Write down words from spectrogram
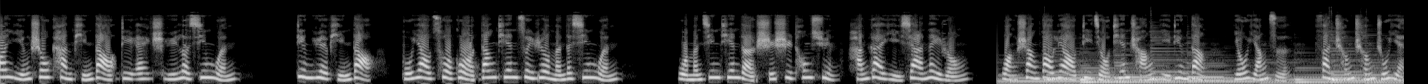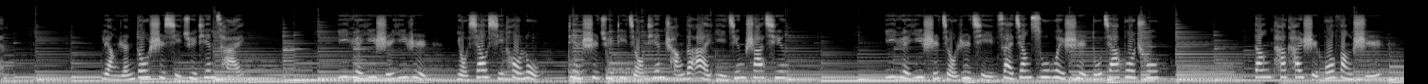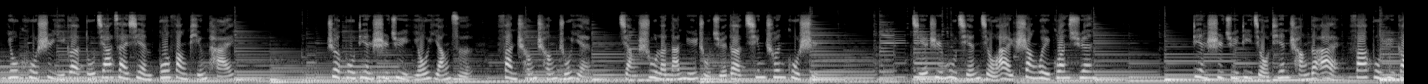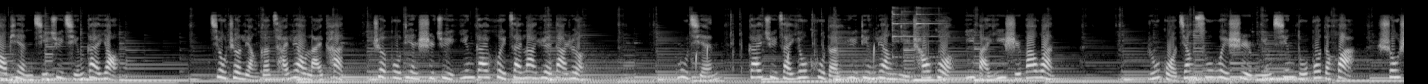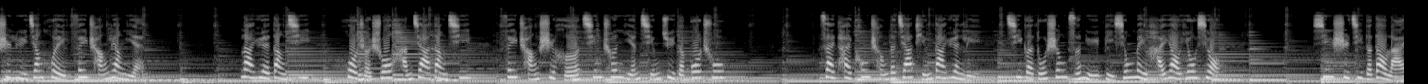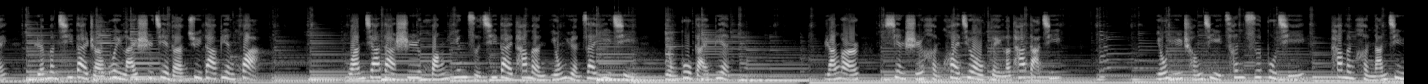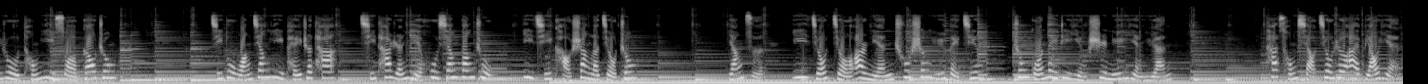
欢迎收看频道 DH 娱乐新闻，订阅频道，不要错过当天最热门的新闻。我们今天的时事通讯涵盖以下内容：网上爆料《地久天长》已定档，由杨紫、范丞丞主演，两人都是喜剧天才。一月一十一日，有消息透露，电视剧《地久天长的爱》已经杀青，一月一十九日起在江苏卫视独家播出。当它开始播放时，优酷是一个独家在线播放平台。这部电视剧由杨紫、范丞丞主演，讲述了男女主角的青春故事。截至目前，《九爱》尚未官宣。电视剧《地久天长的爱》发布预告片及剧情概要。就这两个材料来看，这部电视剧应该会在腊月大热。目前，该剧在优酷的预订量已超过一百一十八万。如果江苏卫视明星独播的话，收视率将会非常亮眼。腊月档期或者说寒假档期，非常适合青春言情剧的播出。在太空城的家庭大院里，七个独生子女比兄妹还要优秀。新世纪的到来，人们期待着未来世界的巨大变化。玩家大师黄英子期待他们永远在一起，永不改变。然而，现实很快就给了他打击。由于成绩参差不齐，他们很难进入同一所高中。嫉妒王江毅陪着他，其他人也互相帮助，一起考上了九中。杨紫，一九九二年出生于北京，中国内地影视女演员。她从小就热爱表演。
